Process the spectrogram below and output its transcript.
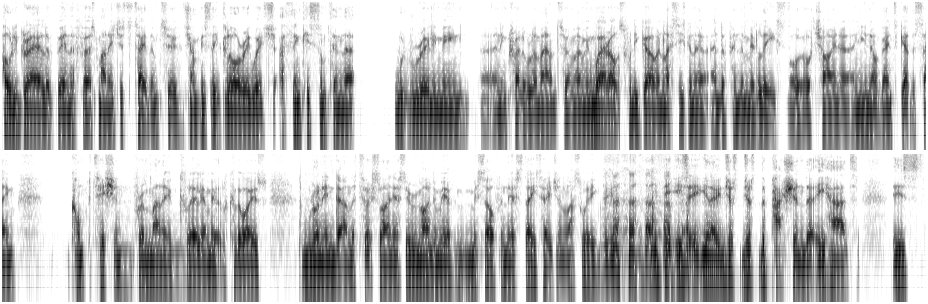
holy grail of being the first manager to take them to Champions League glory, which I think is something that would really mean uh, an incredible amount to him. I mean, where else would he go unless he's going to end up in the Middle East or, or China and you're not going to get the same competition from Manu, clearly. I mean, look at the way he was running down the touchline yesterday. It reminded me of myself and the estate agent last week. He's, you know, just, just the passion that he had is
